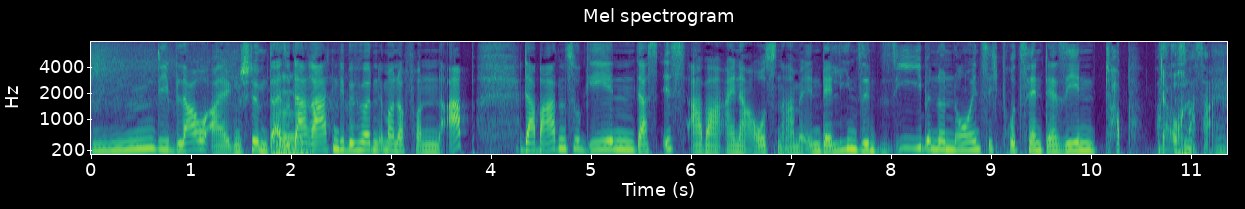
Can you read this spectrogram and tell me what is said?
die Blaualgen, stimmt. Also Oh. da raten die Behörden immer noch von ab, da baden zu gehen. Das ist aber eine Ausnahme. In Berlin sind 97 Prozent der Seen top, was Ja, das auch in, Wasser angeht.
